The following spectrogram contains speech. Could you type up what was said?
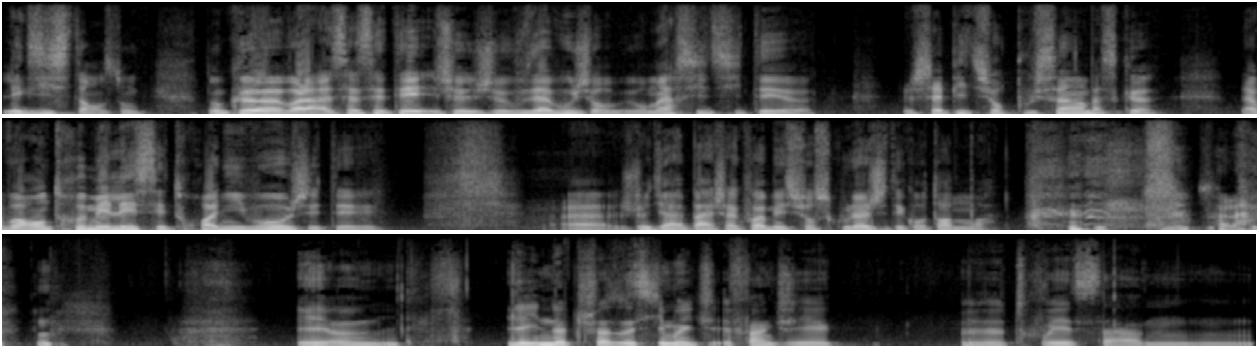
l'existence. donc, euh, voilà, ça c'était. Je, vous avoue, je vous remercie de citer euh, le chapitre sur Poussin parce que d'avoir entremêlé ces trois niveaux, j'étais. Euh, je le dirai pas à chaque fois, mais sur ce coup-là, j'étais content de moi. voilà. Et il y a une autre chose aussi, moi, enfin, que j'ai trouvé ça. Hum,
